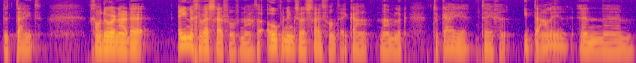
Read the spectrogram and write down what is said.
de tijd gaan we door naar de enige wedstrijd van vandaag. De openingswedstrijd van het EK, namelijk Turkije tegen Italië. En um,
